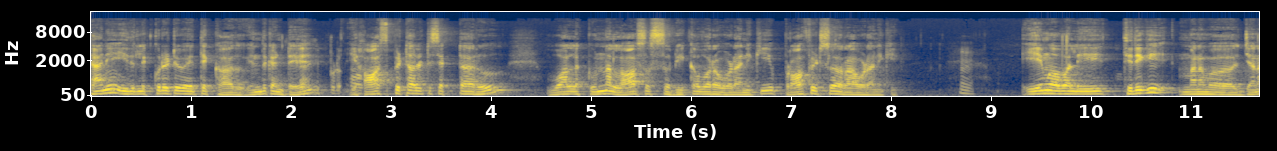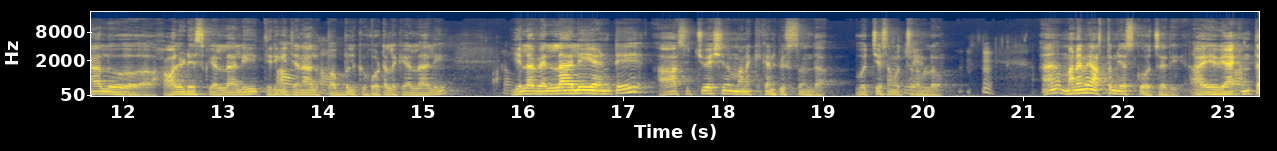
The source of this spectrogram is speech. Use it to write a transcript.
కానీ ఇది లిక్విడిటివ్ అయితే కాదు. ఎందుకంటే ఈ హాస్పిటాలిటీ సెక్టారు వాళ్ళకున్న లాసెస్ రికవర్ అవ్వడానికి ప్రాఫిట్స్లో రావడానికి. ఏం అవ్వాలి? తిరిగి మనం జనాలు హాలిడేస్కి వెళ్ళాలి తిరిగి జనాలు పబ్బులకి హోటల్కి వెళ్ళాలి. ఇలా వెళ్ళాలి అంటే ఆ సిచ్యువేషన్ మనకి కనిపిస్తుందా వచ్చే సంవత్సరంలో? మనమే అర్థం చేసుకోవచ్చు అది. ఎంత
